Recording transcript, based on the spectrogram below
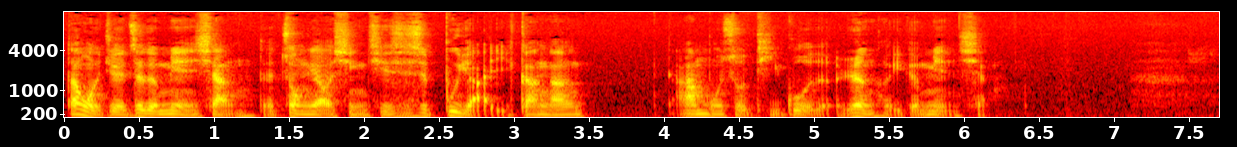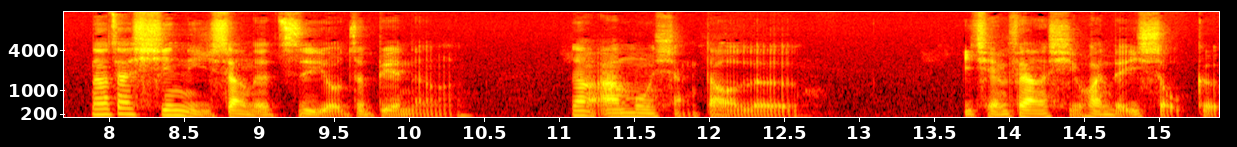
但我觉得这个面向的重要性其实是不亚于刚刚阿莫所提过的任何一个面向。那在心理上的自由这边呢，让阿莫想到了以前非常喜欢的一首歌，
